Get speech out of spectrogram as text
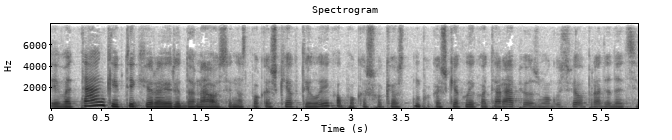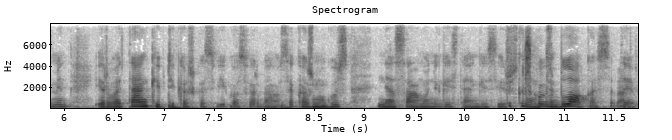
Tai va ten kaip tik yra ir įdomiausia, nes po kažkiek tai laiko, po, kažkokios, nu, po kažkiek laiko terapijos žmogus vėl pradeda atsiminti ir va ten kaip tik kažkas vyko svarbiausia, ką žmogus nesąmoningai stengiasi Tai išspręsti. kažkoks blokas yra. Taip.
